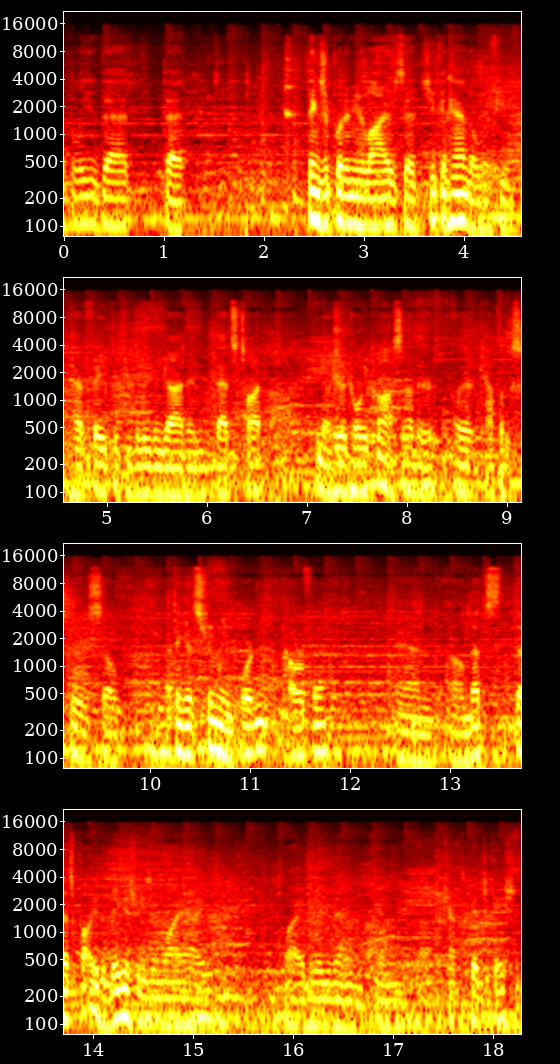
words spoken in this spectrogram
I believe that that things are put in your lives that you can handle if you have faith, if you believe in God, and that's taught, you know, here at Holy Cross and other other Catholic schools. So I think it's extremely important, powerful, and um, that's that's probably the biggest reason why I why I believe in, in uh, Catholic education.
